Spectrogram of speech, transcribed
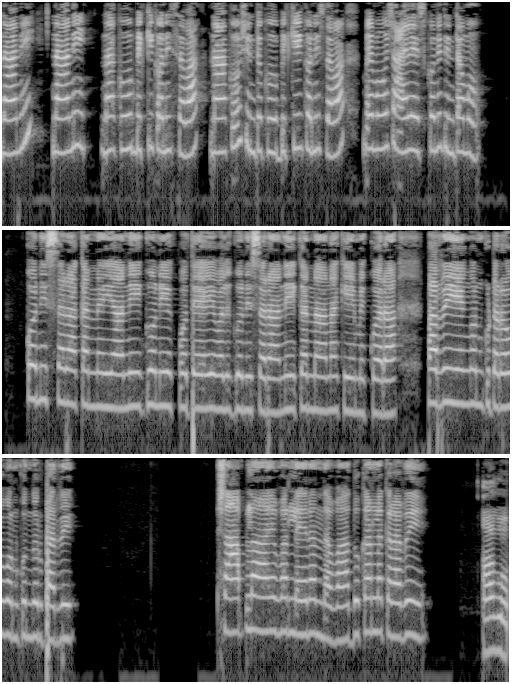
నాని నాని నాకు బిక్కి కొనిస్తావా? నాకు చింతకు బిక్కి కొనిస్తావా? మేము సాయి వేసుకొని తింటాము. కొనిస్తారా కన్నయ్య? నీకు కొనియకపోతే ఎవరికి కొనిస్తారా? నీకన్నా నాకేం ఎక్కువరా? పర్రి ఏం కొనుక్కుంటారో కొనుక్కుందరు పర్రి. షాప్లో ఎవరు లేరందవ్వా? దుకాణంలోకి రర్రి. ఆగో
